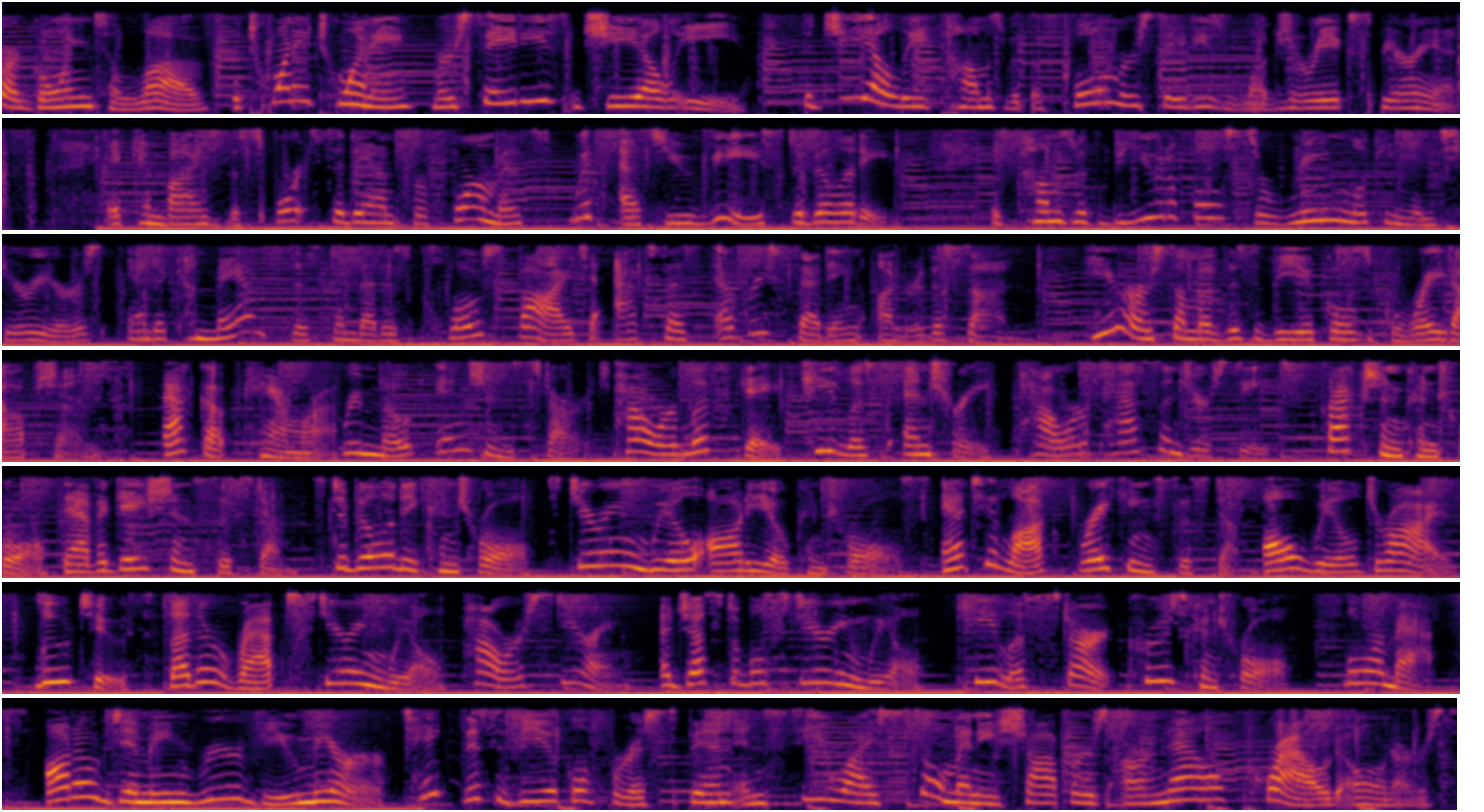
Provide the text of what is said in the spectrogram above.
are going to love the 2020 Mercedes GLE. The GLE comes with a full Mercedes luxury experience. It combines the sports sedan performance with SUV stability. It comes with beautiful, serene looking interiors and a command system that is close by to access every setting under the sun. Here are some of this vehicle's great options backup camera, remote engine start, power liftgate, keyless entry, power passenger seat, traction control, navigation system, stability control, steering wheel audio controls, anti-lock braking system, all-wheel drive, Bluetooth, leather wrapped steering wheel, power steering, adjustable steering wheel, keyless start, cruise control, floor mats, auto dimming rear view mirror. Take this vehicle for a spin and see why so many shoppers are now proud owners.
